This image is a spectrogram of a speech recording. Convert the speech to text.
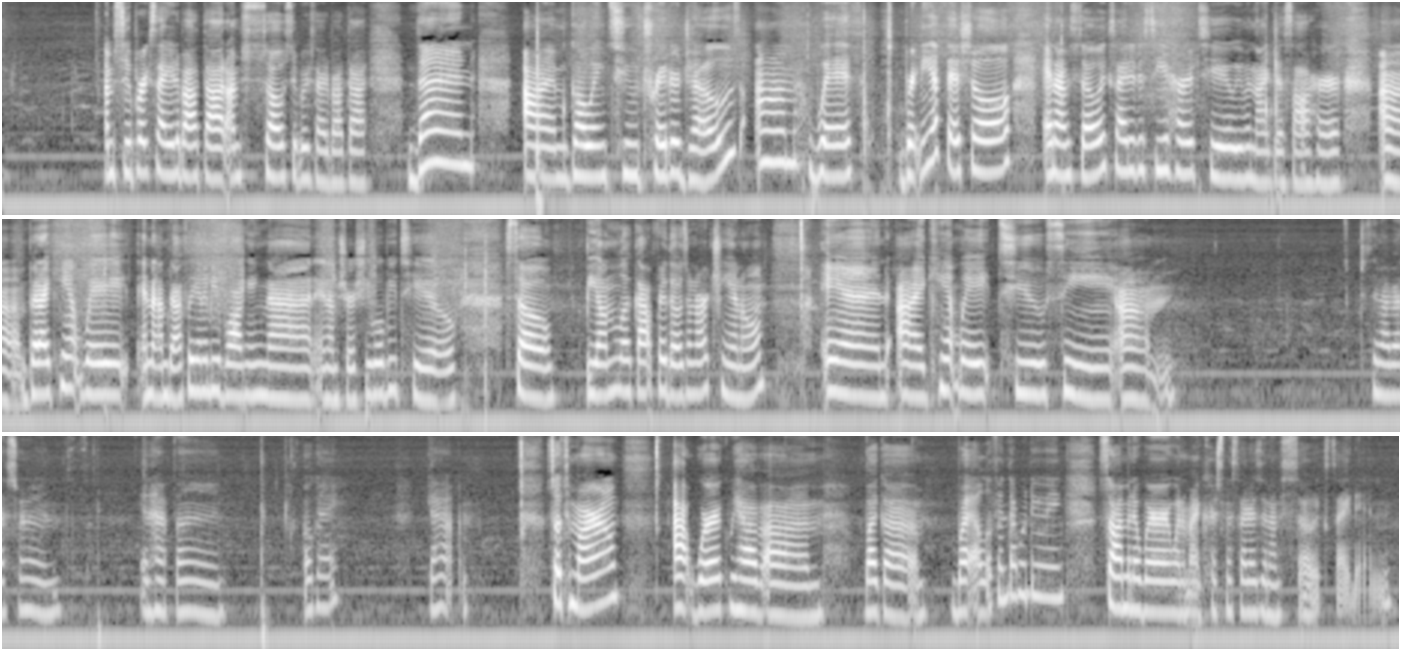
I'm super excited about that. I'm so super excited about that. Then I'm going to Trader Joe's um with Brittany official and I'm so excited to see her too even though I just saw her um but I can't wait and I'm definitely going to be vlogging that and I'm sure she will be too so be on the lookout for those on our channel and I can't wait to see um to see my best friends and have fun okay. Yeah. So tomorrow at work we have um like a white elephant that we're doing. So i'm gonna wear one of my christmas sweaters and i'm so excited.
